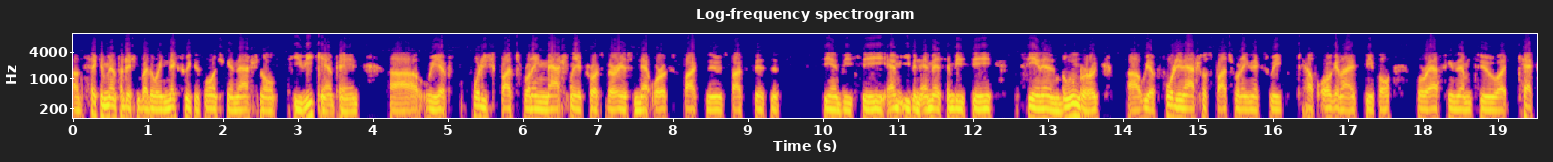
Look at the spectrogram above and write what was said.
Uh, the Second Amendment Foundation, by the way, next week is launching a national TV campaign. Uh, we have 40 spots running nationally across various networks, Fox News, Fox Business, CNBC, M, even MSNBC, CNN, and Bloomberg. Uh, we have 40 national spots running next week to help organize people. We're asking them to uh, text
